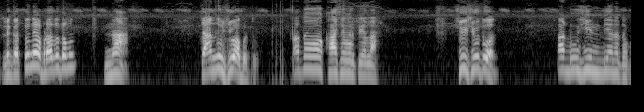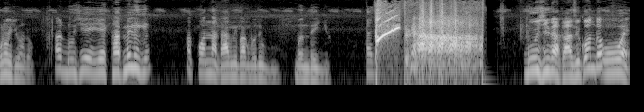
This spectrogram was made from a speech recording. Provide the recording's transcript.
એટલે ગતું નહીં હભળાતું તમને? ના. ચાંદનું શું આ બધું? આ તો ખાસ વર પહેલા. શું શું તું આ ડોશી ને બે ને ઝઘડો થયો હતો. આ ડોશી એક થાપ મિલી ગઈ આ કોનના ઢાકની ભાગ બધું બંધ થઈ ગયું. ડૂસી ના ઘાસી કોણ તો? ઓય.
